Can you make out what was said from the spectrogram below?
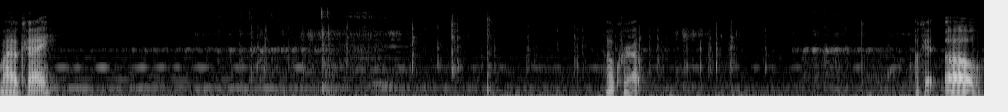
Am I okay? Oh crap. Okay, oh.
